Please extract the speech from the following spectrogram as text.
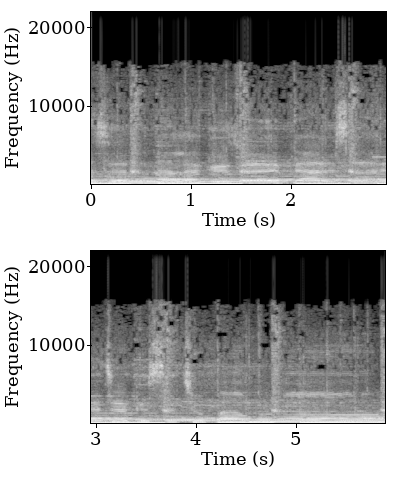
नज़र न लग जाए प्यार सारे जग से छुपाऊं।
